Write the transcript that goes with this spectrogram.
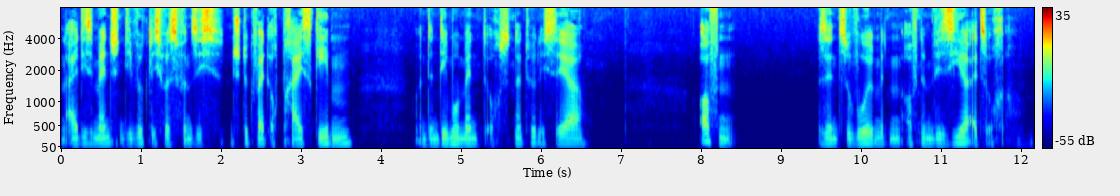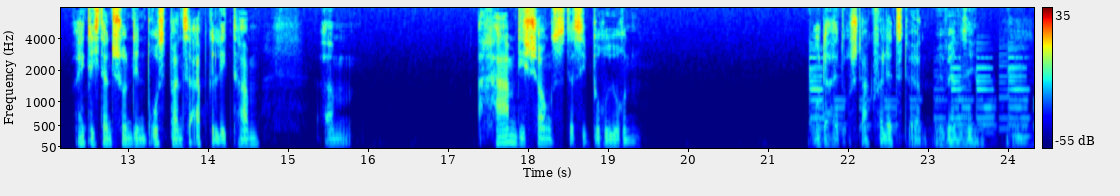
Und all diese Menschen, die wirklich was von sich ein Stück weit auch preisgeben und in dem Moment auch natürlich sehr offen sind, sowohl mit einem offenen Visier als auch eigentlich dann schon den Brustpanzer abgelegt haben, ähm, haben die Chance, dass sie berühren oder halt auch stark verletzt werden. Wir werden sehen.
